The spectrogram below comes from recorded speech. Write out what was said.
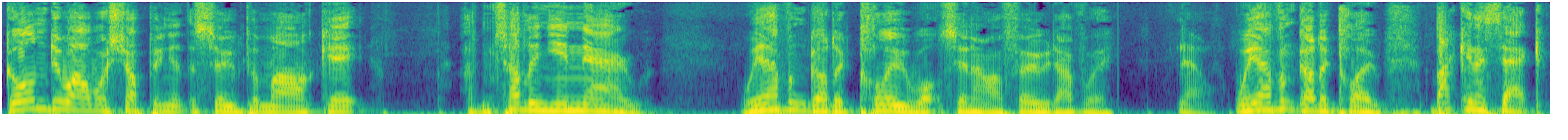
go and do our shopping at the supermarket, I'm telling you now, we haven't got a clue what's in our food, have we? No. We haven't got a clue. Back in a sec.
